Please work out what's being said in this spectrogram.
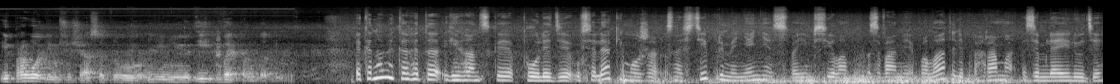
и проводим сейчас эту линию и в этом году. Эканоміка гэта гіганцкае поле, дзе усялякі можа знайсці прымяненне сваім сілам. З вами была тэлепраграма Зямля і людзі.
